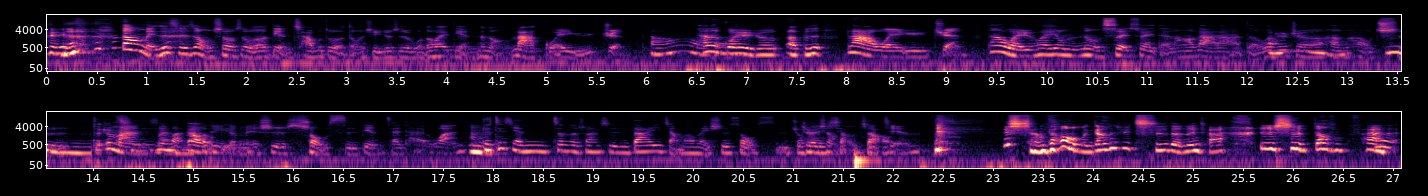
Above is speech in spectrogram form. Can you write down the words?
但我每次吃这种寿司，我都点差不多的东西，就是我都会点那种辣鲑鱼卷。哦，它的鲑鱼就呃不是辣尾鱼卷，它的尾鱼会用那种碎碎的，然后辣辣的，我就觉得很好吃，就蛮蛮到底的美式寿司店在台湾。对，之前真的算是大家一讲到美式寿司就会想到。想到我们刚去吃的那家日式冻饭，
